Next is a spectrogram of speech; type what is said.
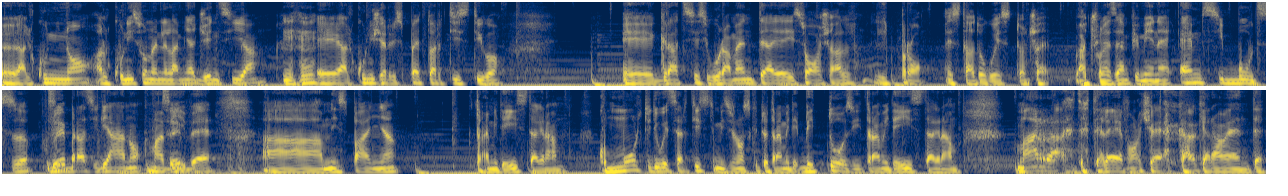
eh, alcuni no, alcuni sono nella mia agenzia Mhm. e alcuni c'è il rispetto artistico. E grazie sicuramente ai social, il pro è stato questo. Cioè, faccio un esempio: viene MC Boots, lui Sì. è brasiliano, ma Sì. vive a- in Spagna tramite Instagram. Con molti di questi artisti mi sono scritto tramite Vettosi tramite Instagram, Marra te- telefono, cioè chiaramente.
